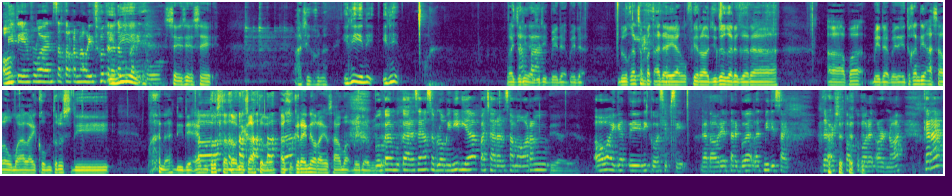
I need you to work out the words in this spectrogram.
Oh. Beauty influencer terkenal itu Ternyata ini bukan itu Se se se. Adi Guna. Ini ini ini nggak jadi nggak jadi beda beda. Dulu kan sempat ada yang viral juga gara-gara eh, apa beda beda itu kan dia assalamualaikum terus di mana di DM terus tahu nikah tuh loh. Aku kira ini orang yang sama beda beda. Bukan bukan Saya sebelum ini dia pacaran sama orang Iya iya. Oh my god, ini gosip sih. Gak tau deh, ntar gue let me decide whether I should talk about it or not. Karena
